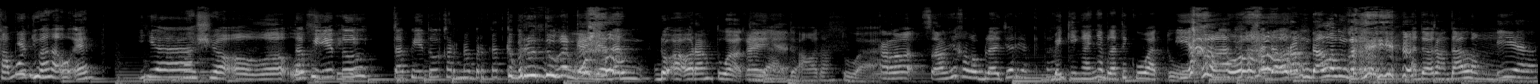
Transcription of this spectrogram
Kamu juara UN iya. Masya Allah tapi itu tapi itu karena berkat keberuntungan kayaknya dan doa orang tua iya kayaknya doa orang tua. Kalau soalnya kalau belajar ya kita backingannya berarti kuat tuh. Iya ada orang dalam kayaknya. Ada orang dalam. Iya.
